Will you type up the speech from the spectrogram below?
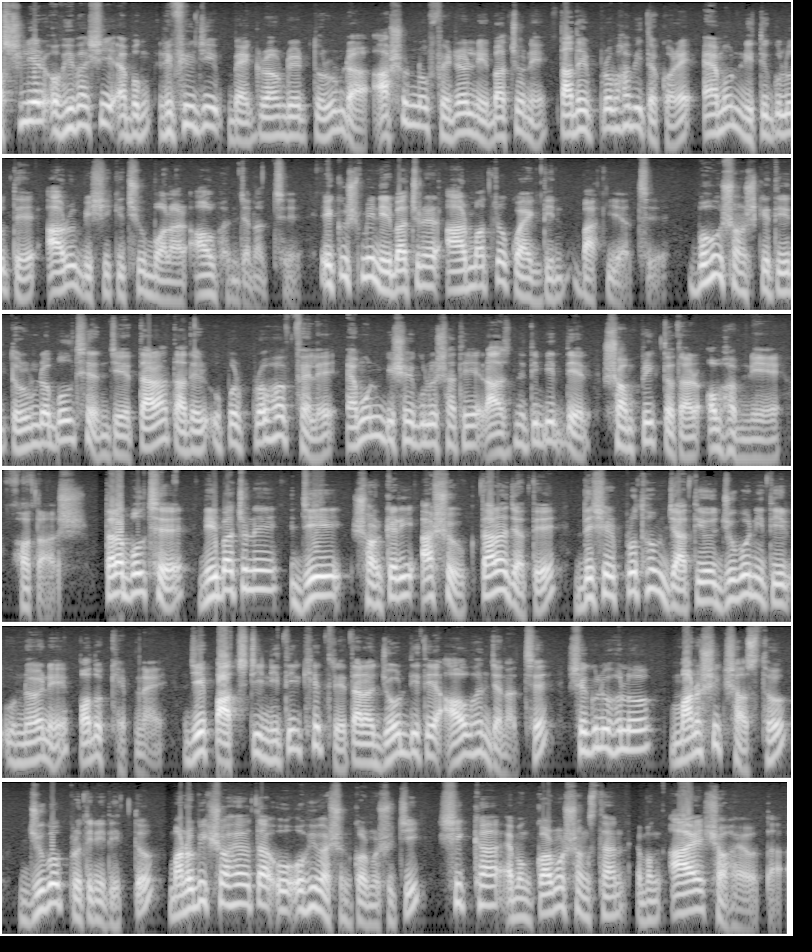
অস্ট্রেলিয়ার অভিবাসী এবং রিফিউজি ব্যাকগ্রাউন্ডের তরুণরা আসন্ন ফেডারেল নির্বাচনে তাদের প্রভাবিত করে এমন নীতিগুলোতে আরও বেশি কিছু বলার আহ্বান জানাচ্ছে। একুশ মে নির্বাচনের আর মাত্র কয়েকদিন বাকি আছে। বহু সংস্কৃতির তরুণরা বলছেন যে তারা তাদের উপর প্রভাব ফেলে এমন বিষয়গুলোর সাথে রাজনীতিবিদদের সম্পৃক্ততার অভাব নিয়ে হতাশ। তারা বলছে, নির্বাচনে যে সরকারি আসুক, তারা যাতে দেশের প্রথম জাতীয় যুব নীতির উন্নয়নে পদক্ষেপ নেয়। যে পাঁচটি নীতির ক্ষেত্রে তারা জোর দিতে আহ্বান জানাচ্ছে, সেগুলো হলো মানসিক স্বাস্থ্য, যুব প্রতিনিধিত্ব, মানবিক সহায়তা ও অভিবাসন কর্মসূচি, শিক্ষা এবং কর্মসংস্থান এবং আয় সহায়তা।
